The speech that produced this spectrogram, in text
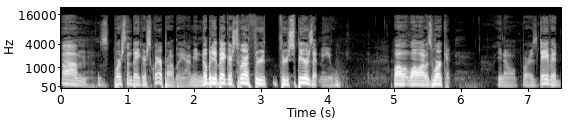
Um, it was worse than Baker Square, probably. I mean, nobody at Baker Square threw threw spears at me while while I was working. You know, whereas David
